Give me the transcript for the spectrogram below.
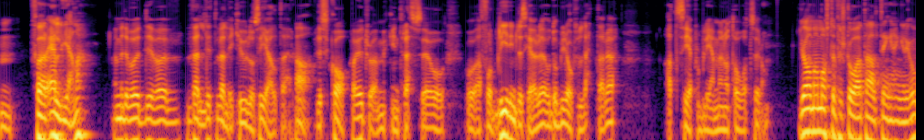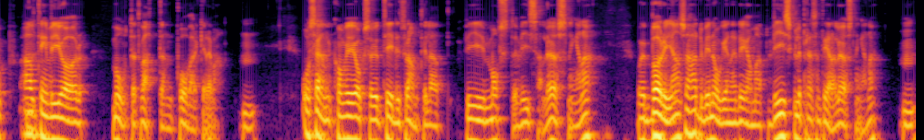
Mm. För älgarna. Ja, men det, var, det var väldigt, väldigt kul att se allt det här. Ja. Det skapar ju tror jag mycket intresse och, och att folk blir intresserade och då blir det också lättare att se problemen och ta åt sig dem. Ja, man måste förstå att allting hänger ihop. Allting vi gör mot ett vatten påverkar det va? Mm. Och sen kom vi också tidigt fram till att vi måste visa lösningarna. Och i början så hade vi nog en idé om att vi skulle presentera lösningarna. Mm.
